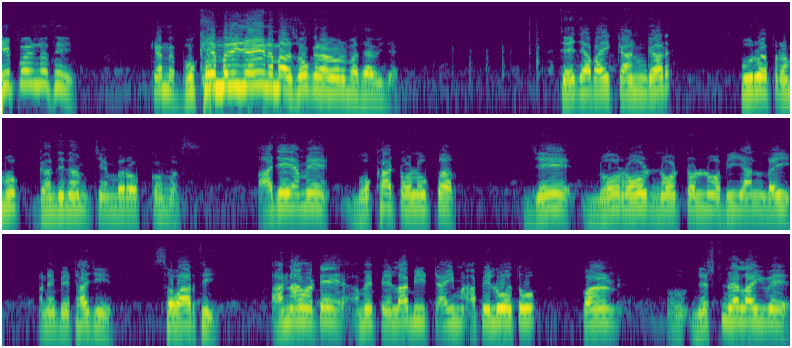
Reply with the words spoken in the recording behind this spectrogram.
એ પણ નથી કે અમે ભૂખે મરી જઈએ ને અમારા છોકરા રોડમાંથી આવી જાય. તેજાભાઈ કાનગઢ પૂર્વ પ્રમુખ, ગાંધીધામ ચેમ્બર ઓફ કોમર્સ. આજે અમે મોખા ટોલ ઉપર જે નો રોડ, નો ટોલનું અભિયાન લઈ અને બેઠા છીએ સવારથી. આના માટે અમે પહેલાં બી ટાઈમ આપેલો હતો, પણ નેશનલ હાઈવે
